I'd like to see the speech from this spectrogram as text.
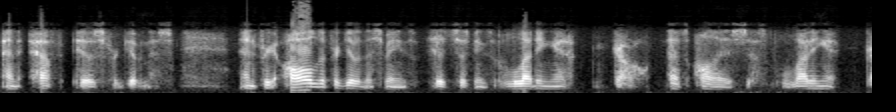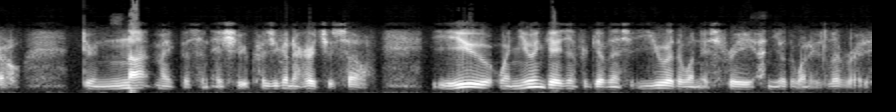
and F is forgiveness. And for all the forgiveness means, it just means letting it go. That's all it is, just letting it go. Do not make this an issue because you're going to hurt yourself. You, when you engage in forgiveness, you are the one who's free and you're the one who's liberated.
